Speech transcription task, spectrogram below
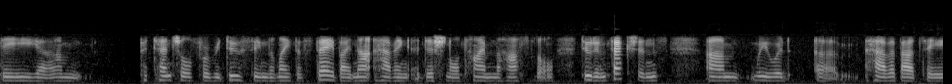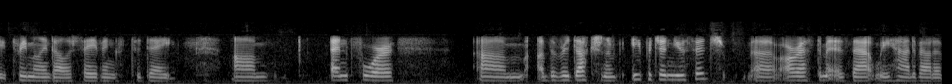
the um, potential for reducing the length of stay by not having additional time in the hospital due to infections, um, we would um, have about say three million dollar savings to date. Um, and for um, the reduction of EPOGEN usage, uh, our estimate is that we had about a,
